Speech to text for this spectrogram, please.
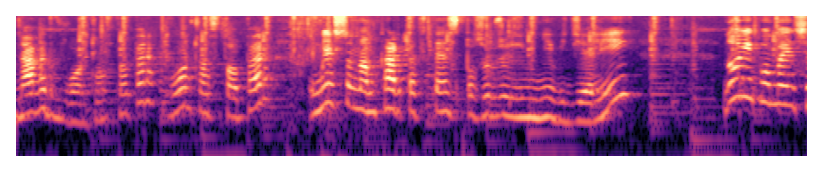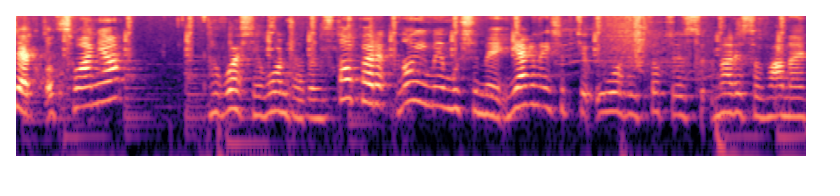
nawet włącza stoper, włącza stoper, umieszcza nam kartę w ten sposób, żebyśmy nie widzieli. No i w momencie jak odsłania, to właśnie włącza ten stoper, no i my musimy jak najszybciej ułożyć to, co jest narysowane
